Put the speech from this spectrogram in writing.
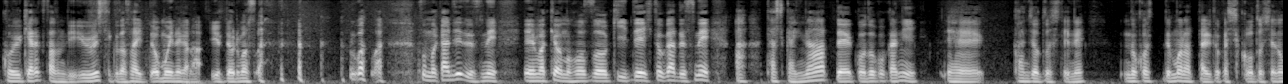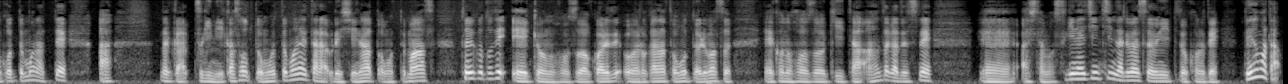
こういうキャラクターなんで許してくださいって思いながら言っております。まあまあ、そんな感じでですね、えー、まあ今日の放送を聞いて人がですね、あ、確かになーって、こうどこかに、えー、感情としてね、残ってもらったりとか思考として残ってもらって、あ、なんか次に活かそうと思ってもらえたら嬉しいなと思ってます。ということで、えー、今日の放送はこれで終わろうかなと思っております。えー、この放送を聞いたあなたがですね、えー、明日も素敵な一日になりますようにってところで、ではまた、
